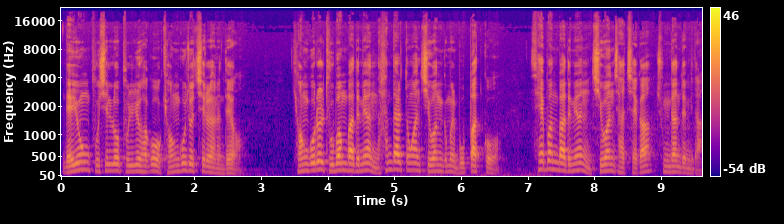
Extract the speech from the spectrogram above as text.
내용 부실로 분류하고 경고 조치를 하는데요. 경고를 두 번 받으면 한 달 동안 지원금을 못 받고 세 번 받으면 지원 자체가 중단됩니다.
